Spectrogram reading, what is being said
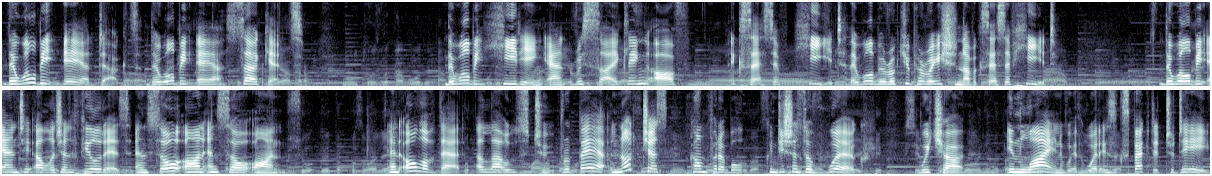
There will be air ducts, there will be air circuits. There will be heating and recycling of excessive heat. There will be recuperation of excessive heat. There will be anti-allergen filters, and so on and so on. And all of that allows to prepare not just comfortable conditions of work, which are in line with what is expected today,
